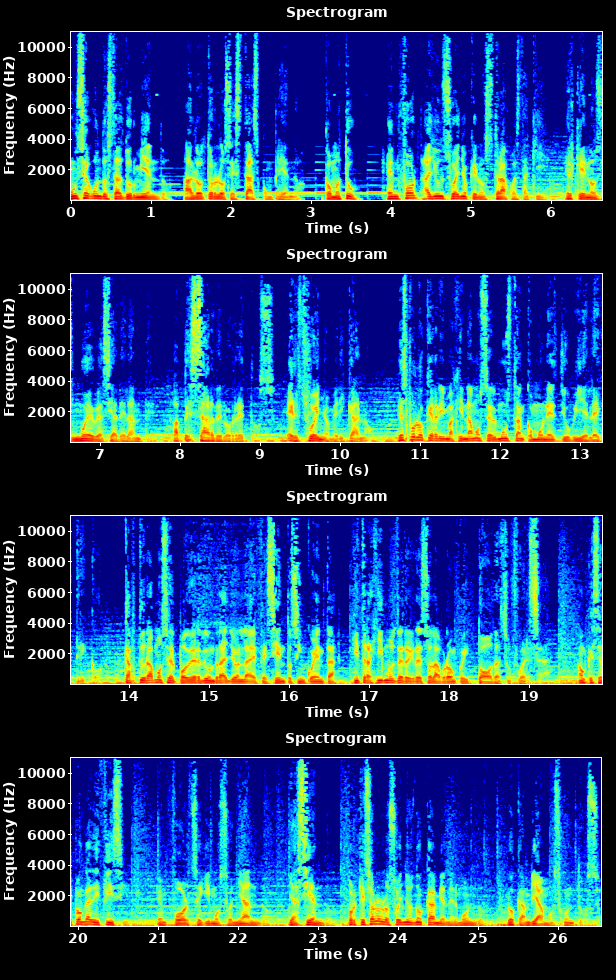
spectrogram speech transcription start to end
Un segundo estás durmiendo, al otro los estás cumpliendo. Como tú. En Ford hay un sueño que nos trajo hasta aquí, el que nos mueve hacia adelante, a pesar de los retos, el sueño americano. Es por lo que reimaginamos el Mustang como un SUV eléctrico. Capturamos el poder de un rayo en la F-150 y trajimos de regreso la Bronco y toda su fuerza. Aunque se ponga difícil, en Ford seguimos soñando y haciendo, porque solo los sueños no cambian el mundo, lo cambiamos juntos.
